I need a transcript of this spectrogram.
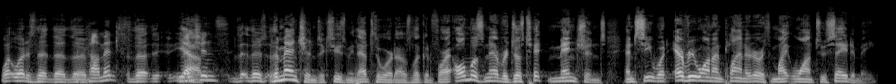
what what is the the the, The comments? the yeah, Mentions? The, the mentions. Excuse me, that's the word I was looking for. I almost never just hit mentions and see what everyone on planet Earth might want to say to me,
